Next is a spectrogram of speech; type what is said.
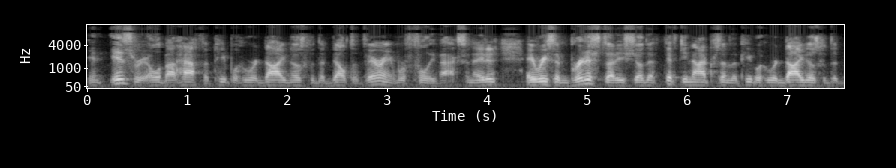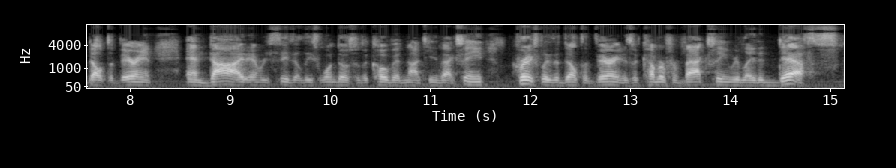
In Israel, about half the people who were diagnosed with the Delta variant were fully vaccinated. A recent British study showed that 59% of the people who were diagnosed with the Delta variant and died and received at least one dose of the COVID-19 vaccine. Critics believe the Delta variant is a cover for vaccine-related deaths.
